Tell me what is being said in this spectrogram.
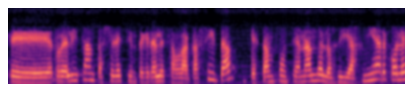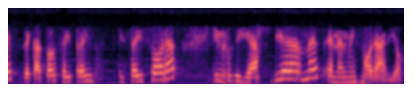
eh, realizan talleres integrales en la casita que están funcionando los días miércoles de 14 y 36 horas y los días viernes en el mismo horario.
